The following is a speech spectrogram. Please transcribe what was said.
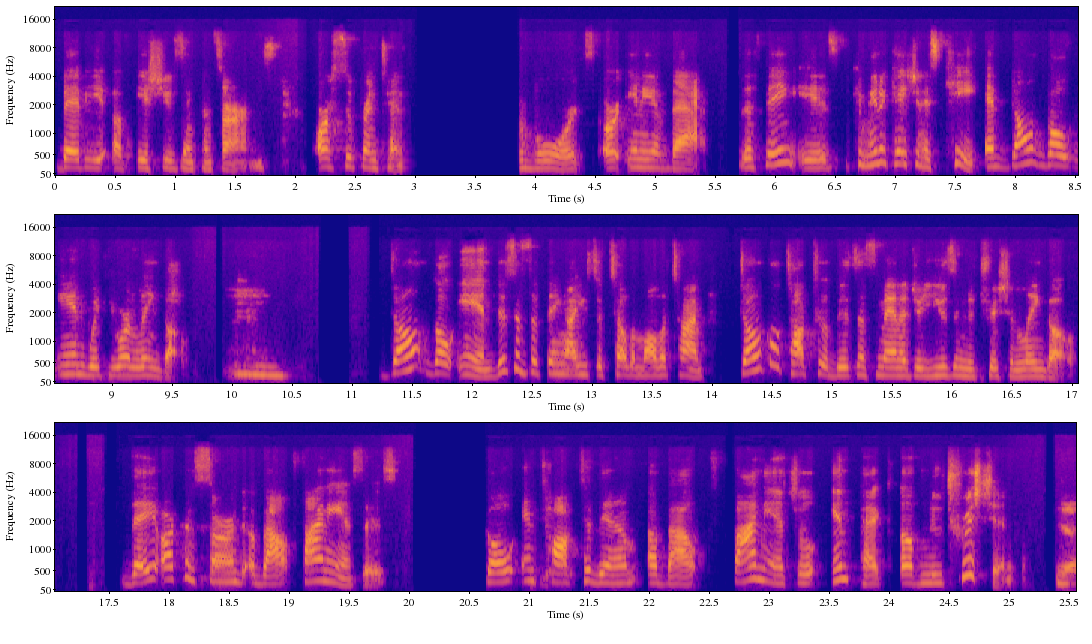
bevy of issues and concerns, or superintendent boards, or any of that. The thing is, communication is key, and don't go in with your lingo. Mm-hmm. Don't go in. This is the thing I used to tell them all the time. Don't go talk to a business manager using nutrition lingo. They are concerned about finances. Go and talk to them about financial impact of nutrition. Yeah.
